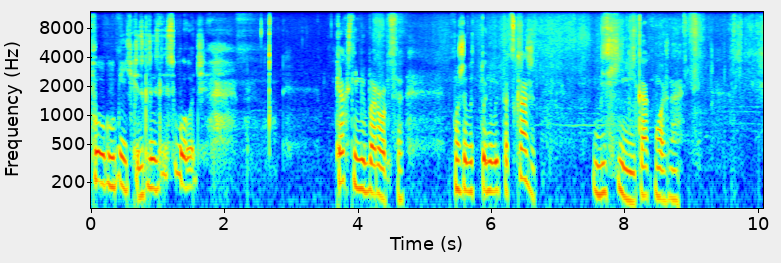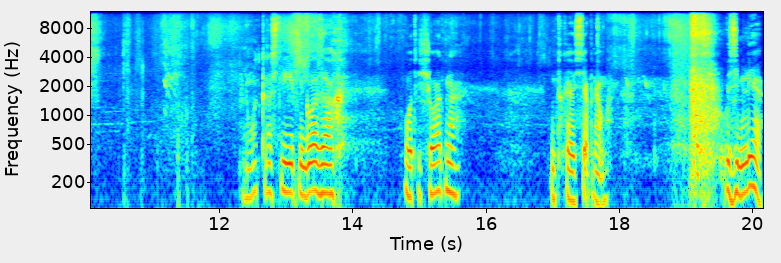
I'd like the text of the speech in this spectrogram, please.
Пол клубнички сгрызли, сволочи. Как с ними бороться? Может быть, кто-нибудь подскажет? Без химии как можно? Ну вот краснеет на глазах. Вот еще одна. Вот такая вся прям в земле.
